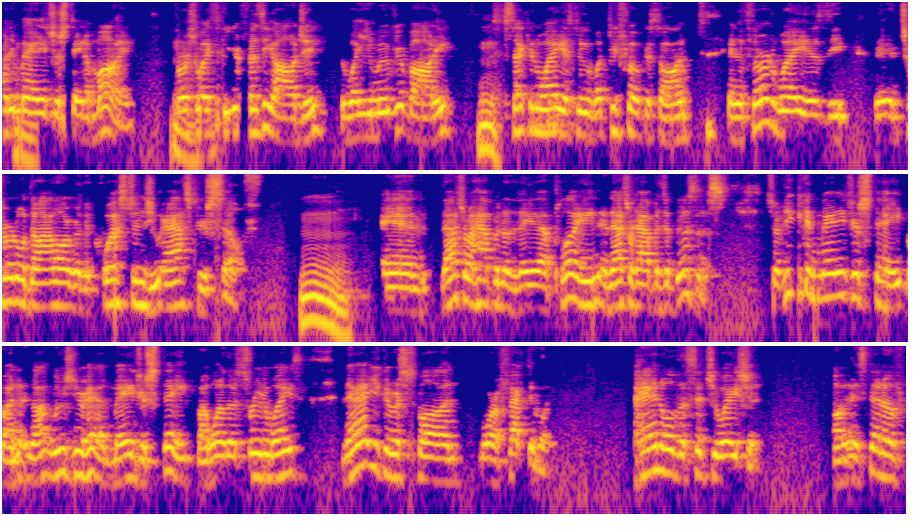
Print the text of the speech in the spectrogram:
how to manage your state of mind. First way is through your physiology, the way you move your body. Mm. The second way is through what you focus on. And the third way is the, the internal dialogue or the questions you ask yourself. Mm. And that's what happened on the day of that plane, and that's what happens in business. So if you can manage your state by not losing your head, manage your state by one of those three ways, now you can respond more effectively. Handle the situation uh, instead of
